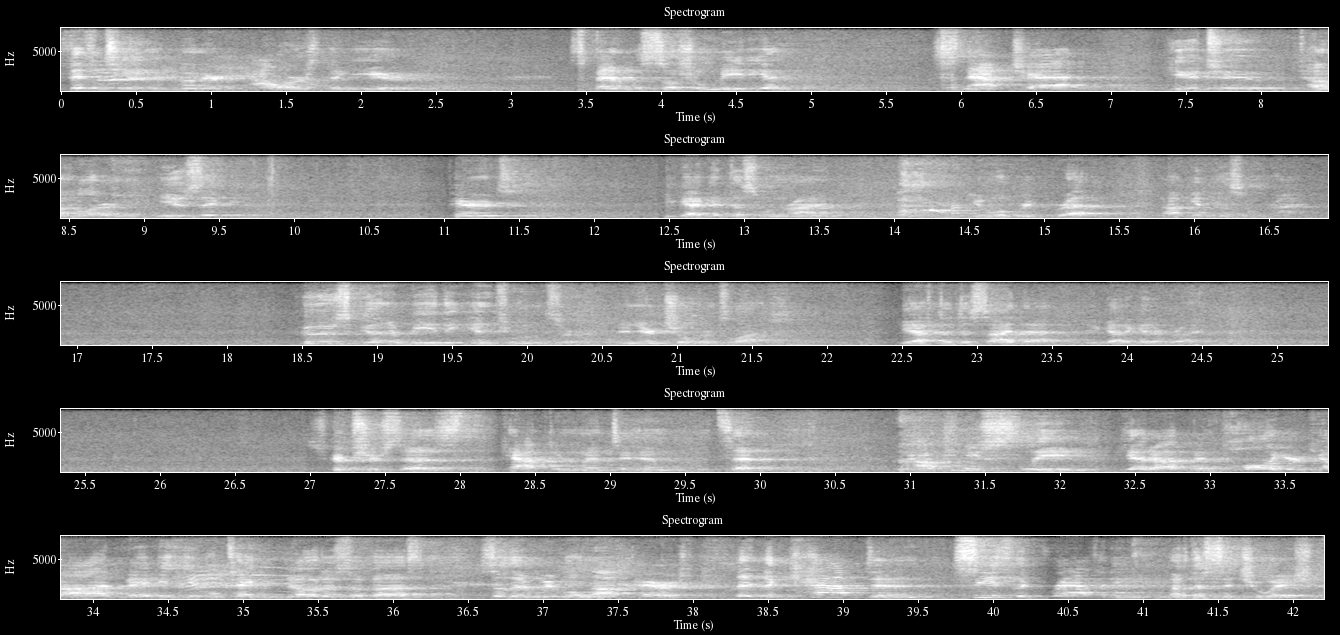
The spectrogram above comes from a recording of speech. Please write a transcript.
1,500 hours a year spent with social media, Snapchat, YouTube, Tumblr, music. Parents, you got to get this one right. You will regret not getting this one right. Who's going to be the influencer in your children's lives? You have to decide that. You got to get it right. Scripture says the captain went to him and said, How can you sleep? Get up and call your God. Maybe he will take notice of us so that we will not perish. That the captain sees the gravity of the situation.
